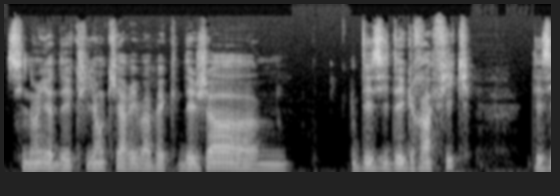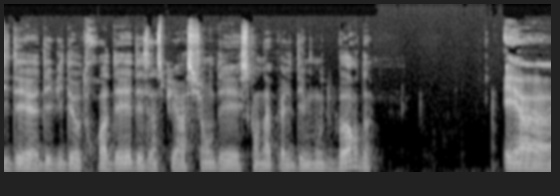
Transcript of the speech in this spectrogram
Sinon, il y a des clients qui arrivent avec déjà euh, des idées graphiques, des idées, euh, des vidéos 3D, des inspirations, des, ce qu'on appelle des mood boards. Et, euh,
